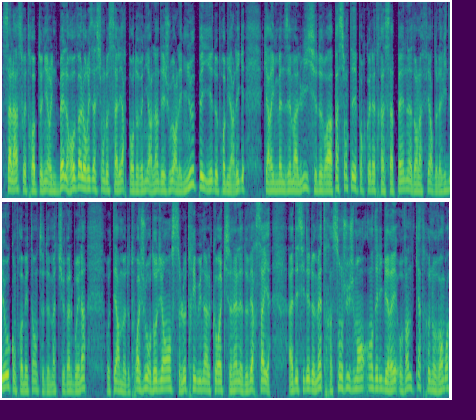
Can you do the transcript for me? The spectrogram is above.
Salah souhaitera obtenir une belle revalorisation de salaire pour devenir l'un des joueurs les mieux payés de Première Ligue. Karim Benzema, lui, devra patienter pour connaître sa peine dans l'affaire de la vidéo compromettante de Mathieu Valbuena. Au terme de trois jours d'audience, le tribunal correctionnel de Versailles a décidé de mettre son jugement en délibéré au 24 novembre.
